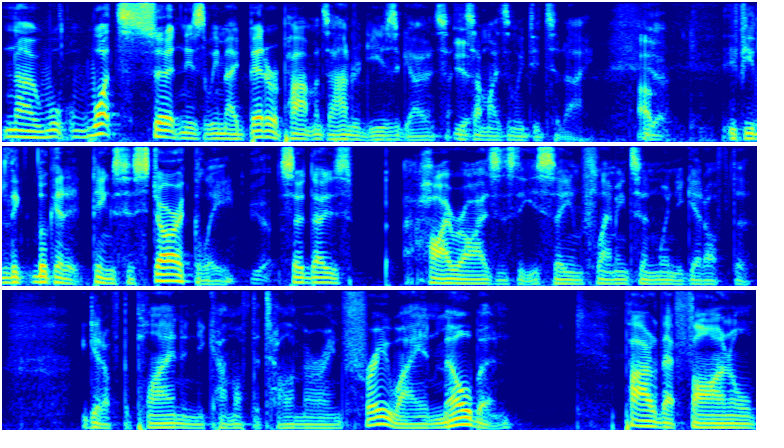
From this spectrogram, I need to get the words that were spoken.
know wh- what's certain is that we made better apartments hundred years ago in, Yeah. some ways than we did today. Oh. yeah. If you look at it, things historically, Yeah. so those high rises that you see in Flemington when you get off the you get off the plane and you come off the Tullamarine Freeway in Melbourne, part of that final,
